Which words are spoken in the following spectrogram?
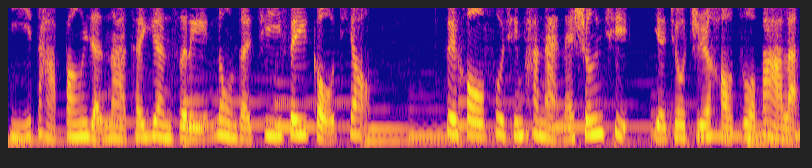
一大帮人呐，在院子里弄得鸡飞狗跳。最后，父亲怕奶奶生气，也就只好作罢了。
